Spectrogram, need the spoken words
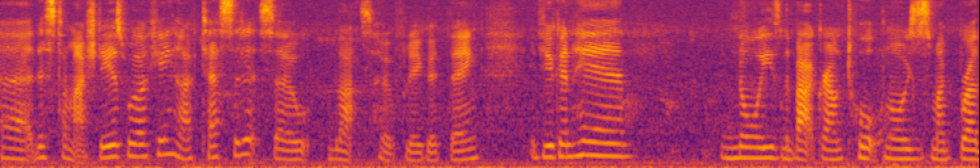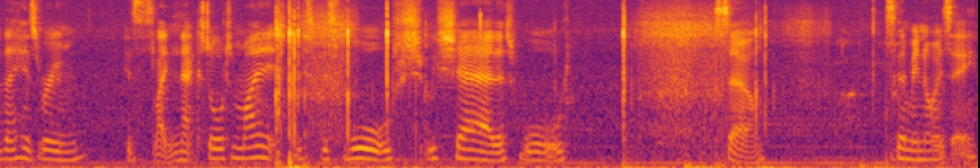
Uh, this time actually is working. I've tested it, so that's hopefully a good thing. If you can hear noise in the background, talk noises, my brother, his room is like next door to mine. It's this, this wall. We share this wall. So it's going to be noisy.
